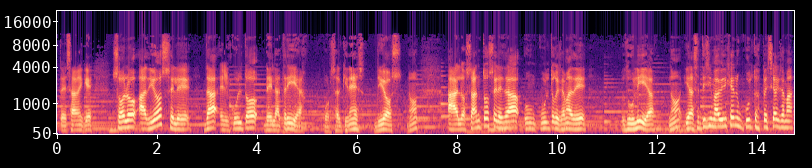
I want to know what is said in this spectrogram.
Ustedes saben que solo a Dios se le da el culto de la tría, por ser quien es Dios. ¿no? A los santos se les da un culto que se llama de Dulía, ¿no? Y a la Santísima Virgen un culto especial que se llama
